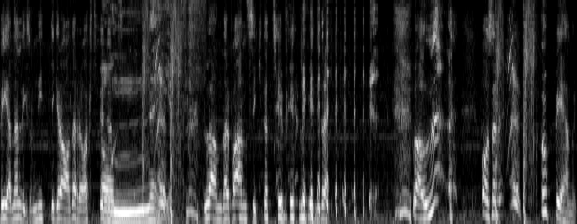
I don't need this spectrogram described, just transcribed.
benen liksom 90 grader rakt ut. Åh nej. Landar på ansiktet typ mer eller mindre. Och sen upp igen,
